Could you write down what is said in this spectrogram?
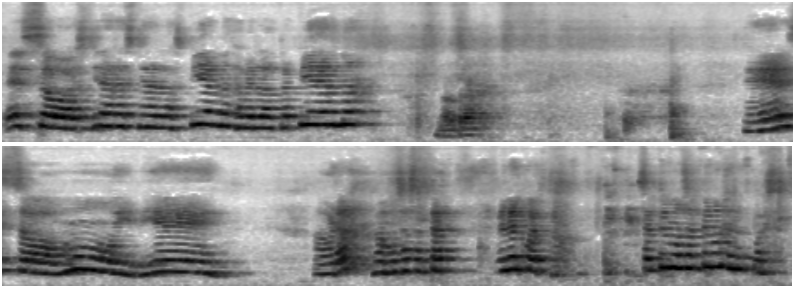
Eso, estirar, estirar las piernas. A ver la otra pierna. La otra. Eso, muy bien. Ahora vamos a saltar en el puesto. Saltemos, saltemos en el puesto.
